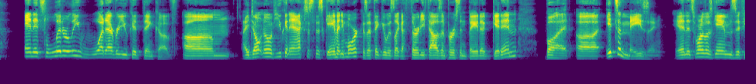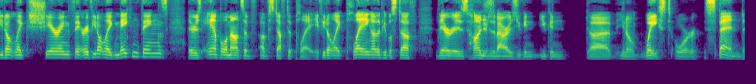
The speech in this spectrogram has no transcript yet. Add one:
and it's literally whatever you could think of. Um, I don't know if you can access this game anymore because I think it was like a 30,000 person beta get in, but, uh, it's amazing. And it's one of those games, if you don't like sharing things, or if you don't like making things, there's ample amounts of, of stuff to play. If you don't like playing other people's stuff, there is hundreds of hours you can, you can, uh, you know, waste or spend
